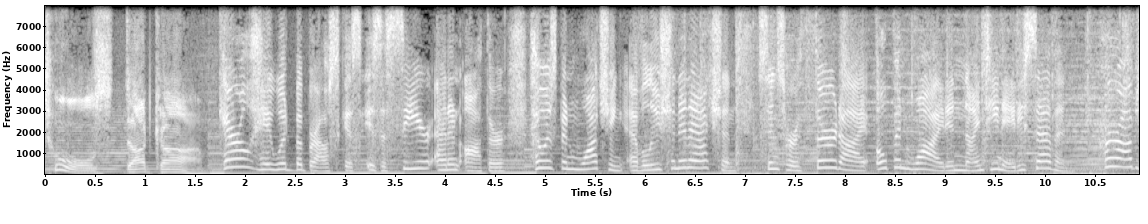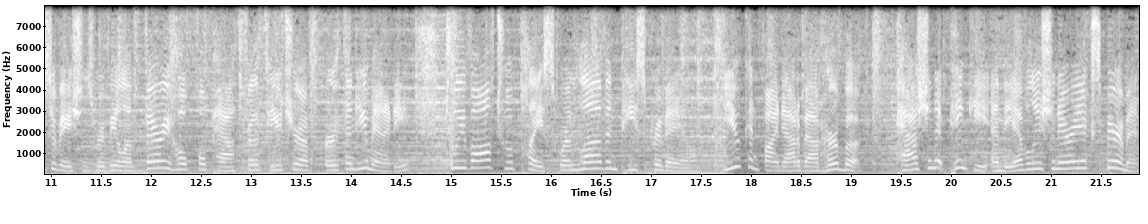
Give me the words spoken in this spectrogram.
tools.com. Carol Haywood Babrowskis is a seer and an author who has been watching evolution in action since her third eye opened wide in 1987. Her observations reveal a very hopeful path for the future of Earth and humanity to evolve to a place where love and peace prevail. You can find out about her book, Passionate Pinky and the Evolutionary Experiment,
